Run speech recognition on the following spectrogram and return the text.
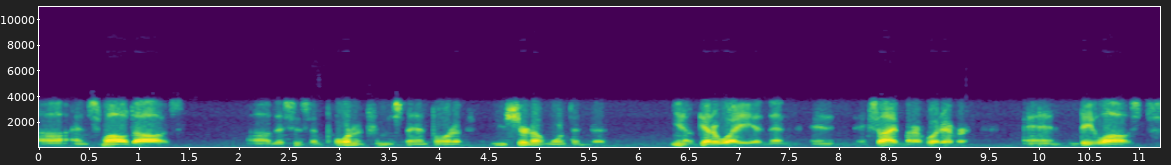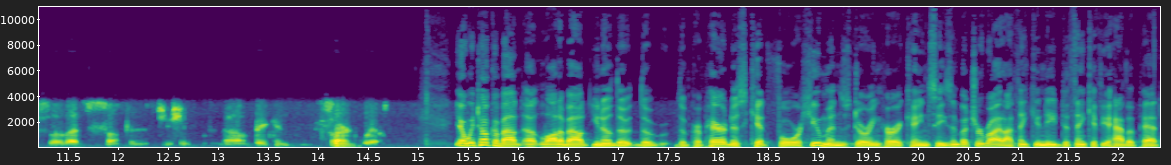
uh, and small dogs. Uh, this is important from the standpoint of you sure don't want them to, you know, get away and then in excitement or whatever, and be lost. So that's something that you should uh, be concerned with. Yeah, we talk about a lot about you know the, the the preparedness kit for humans during hurricane season, but you're right. I think you need to think if you have a pet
